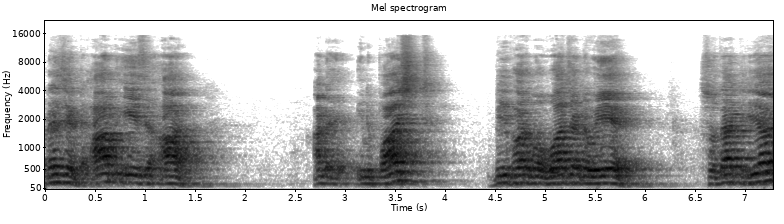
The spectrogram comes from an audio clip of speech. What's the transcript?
present am is are and in past verb was and were so that here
